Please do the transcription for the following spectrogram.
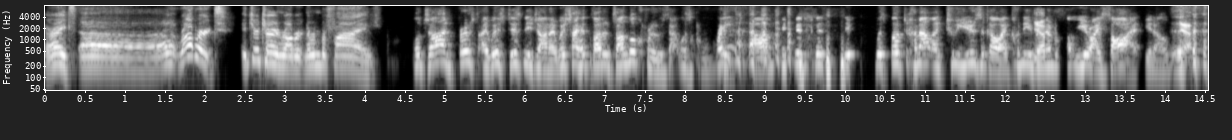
All right. Uh, Robert, it's your turn, Robert. Number five. Well, John, first, I wish Disney, John, I wish I had thought of Jungle Cruise. That was great. Um, it, it- it- it was supposed to come out like two years ago. I couldn't even Yep. remember what year I saw it, you know. Yeah.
